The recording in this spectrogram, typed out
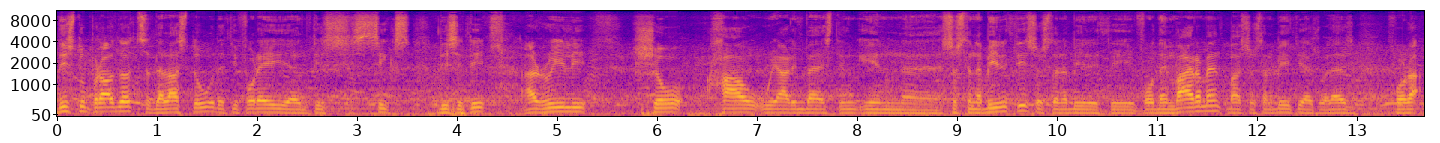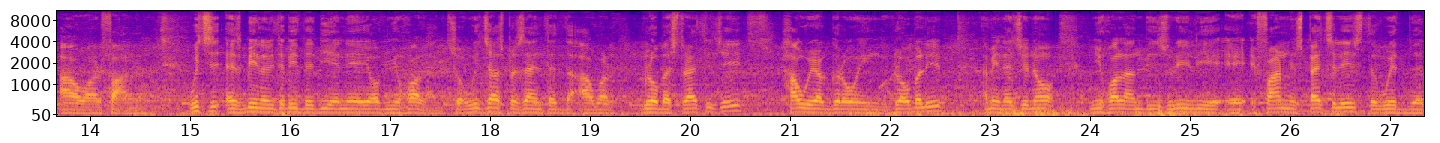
These two products, the last two, the T4A and T6 DCT, are really show how we are investing in uh, sustainability, sustainability for the environment, but sustainability as well as for our farm, which has been a little bit the DNA of New Holland. So we just presented our global strategy, how we are growing globally. I mean, as you know, New Holland is really a, a farming specialist with the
